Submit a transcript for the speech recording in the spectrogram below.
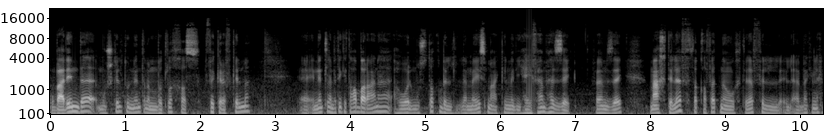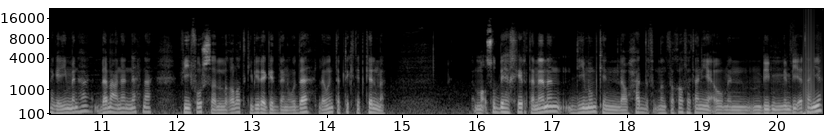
وبعدين ده مشكلته إن أنت لما بتلخص فكرة في كلمة إن أنت لما تيجي تعبر عنها هو المستقبل لما يسمع الكلمة دي هيفهمها إزاي؟ فاهم إزاي؟ مع اختلاف ثقافتنا واختلاف الأماكن اللي إحنا جايين منها ده معناه إن إحنا في فرصة للغلط كبيرة جدا وده لو أنت بتكتب كلمة مقصود بيها خير تماما دي ممكن لو حد من ثقافة تانية أو من من بيئة تانية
